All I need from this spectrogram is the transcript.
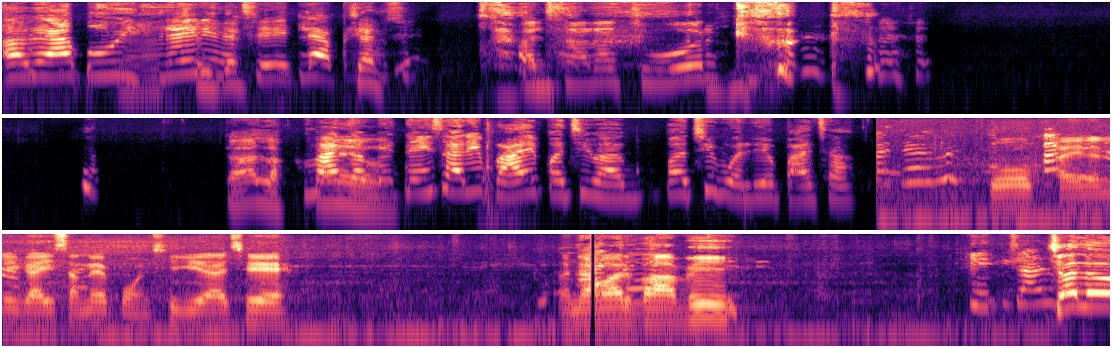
હવે આ બહુ ઇતરાઈ છે એટલે આપણે ચોર. તો ફાઇનલી ગાઈસ અમે પહોંચી ગયા છે. અને અમાર ભાભી. ચલો!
